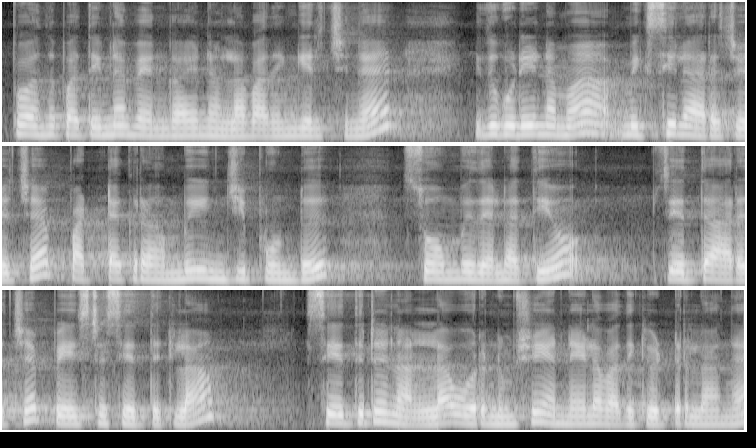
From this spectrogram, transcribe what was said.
இப்போ வந்து பார்த்திங்கன்னா வெங்காயம் நல்லா வதங்கிருச்சுங்க. இது கூட நம்ம மிக்சியில் அரைச்சி வச்ச பட்டை கிராம்பு இஞ்சி பூண்டு சோம்பு இது எல்லாத்தையும் சேர்த்து அரைச்ச பேஸ்ட்டு சேர்த்துக்கலாம். சேர்த்துட்டு நல்லா ஒரு நிமிஷம் எண்ணெயில் வதக்கி விட்டுறலாங்க.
